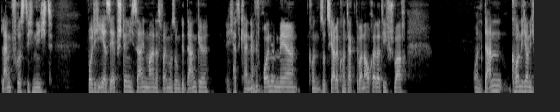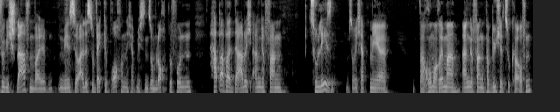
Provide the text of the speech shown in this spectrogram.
langfristig nicht, wollte ich eher selbstständig sein mal. Das war immer so ein Gedanke. Ich hatte keine mhm. Freundin mehr. Kon soziale Kontakte waren auch relativ schwach. Und dann konnte ich auch nicht wirklich schlafen, weil mir ist so alles so weggebrochen. Ich habe mich in so einem Loch befunden, habe aber dadurch angefangen zu lesen. So, ich habe mir, warum auch immer, angefangen, ein paar Bücher zu kaufen.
